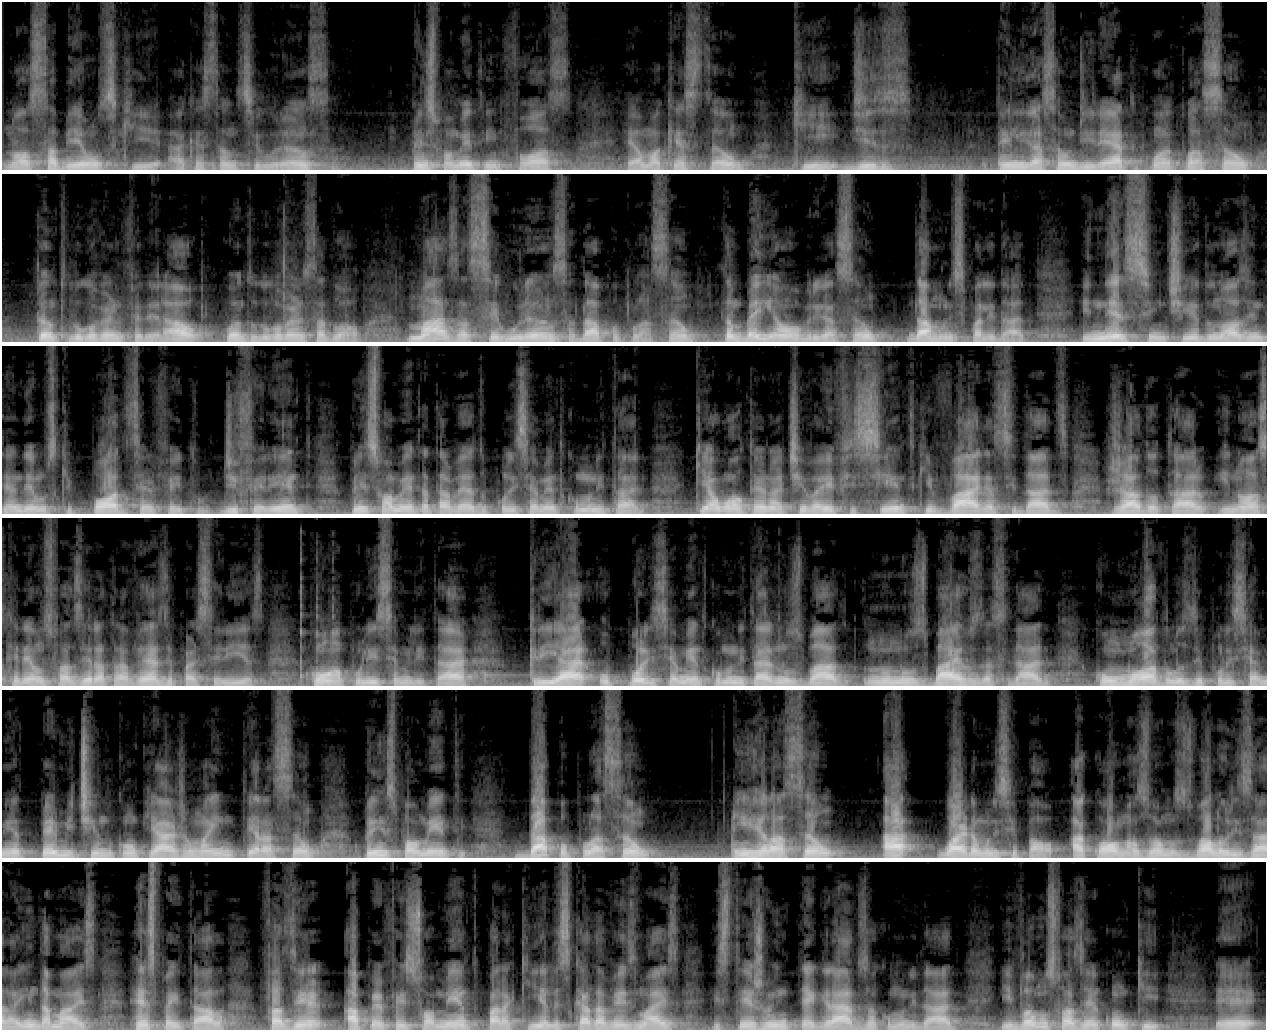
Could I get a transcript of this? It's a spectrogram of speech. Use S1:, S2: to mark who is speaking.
S1: Nós sabemos que a questão de segurança, principalmente em Foz, é uma questão que diz, tem ligação direta com a atuação tanto do governo federal quanto do governo estadual. Mas a segurança da população também é uma obrigação da municipalidade. E nesse sentido, nós entendemos que pode ser feito diferente, principalmente através do policiamento comunitário, que é uma alternativa eficiente que várias cidades já adotaram e nós queremos fazer através de parcerias com a Polícia Militar criar o policiamento comunitário nos, nos bairros da cidade, com módulos de policiamento, permitindo com que haja uma interação, principalmente da população, em relação à Guarda Municipal, a qual nós vamos valorizar ainda mais, respeitá-la, fazer aperfeiçoamento para que eles cada vez mais estejam integrados à comunidade e vamos fazer com que é,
